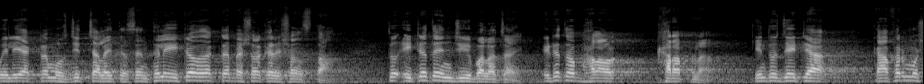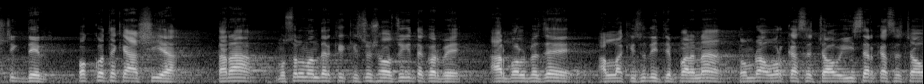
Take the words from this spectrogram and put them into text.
মিলিয়ে একটা মসজিদ চালাইতেছেন, তাহলে এটাও একটা বেসরকারি সংস্থা। তো এটা তো এনজিও বলা যায়। এটা তো ভালো, খারাপ না। কিন্তু যেটা কাফের মসজিদদের পক্ষ থেকে আসিয়া তারা মুসলমানদেরকে কিছু সহযোগিতা করবে আর বলবে যে, আল্লাহ কিছু দিতে পারে না। তোমরা ওর কাছে চাও, ঈসার কাছে চাও,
